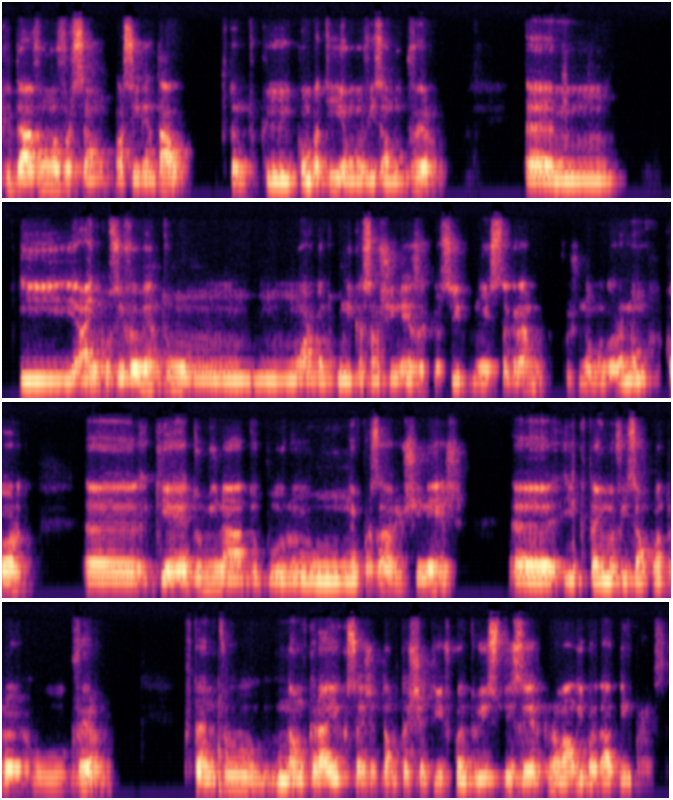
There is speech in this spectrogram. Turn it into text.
que davam a versão ocidental, portanto, que combatiam a visão do governo. E há inclusivamente um um órgão de comunicação chinesa que eu sigo no Instagram, cujo nome agora não me recordo, uh, que é dominado por um empresário chinês uh, e que tem uma visão contra o governo. Portanto, não creio que seja tão taxativo quanto isso dizer que não há liberdade de imprensa.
